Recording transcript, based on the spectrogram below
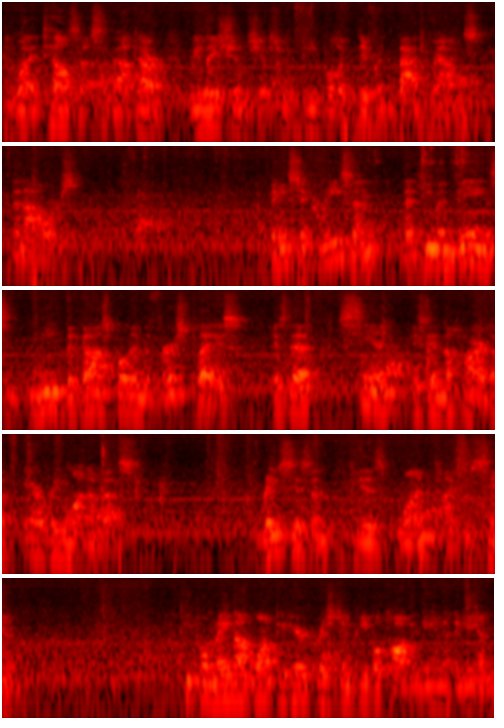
and what it tells us about our relationships with people of different backgrounds than ours. A basic reason that human beings need the gospel in the first place is that sin is in the heart of every one of us. Racism is one type of sin. People may not want to hear Christian people talk again and again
